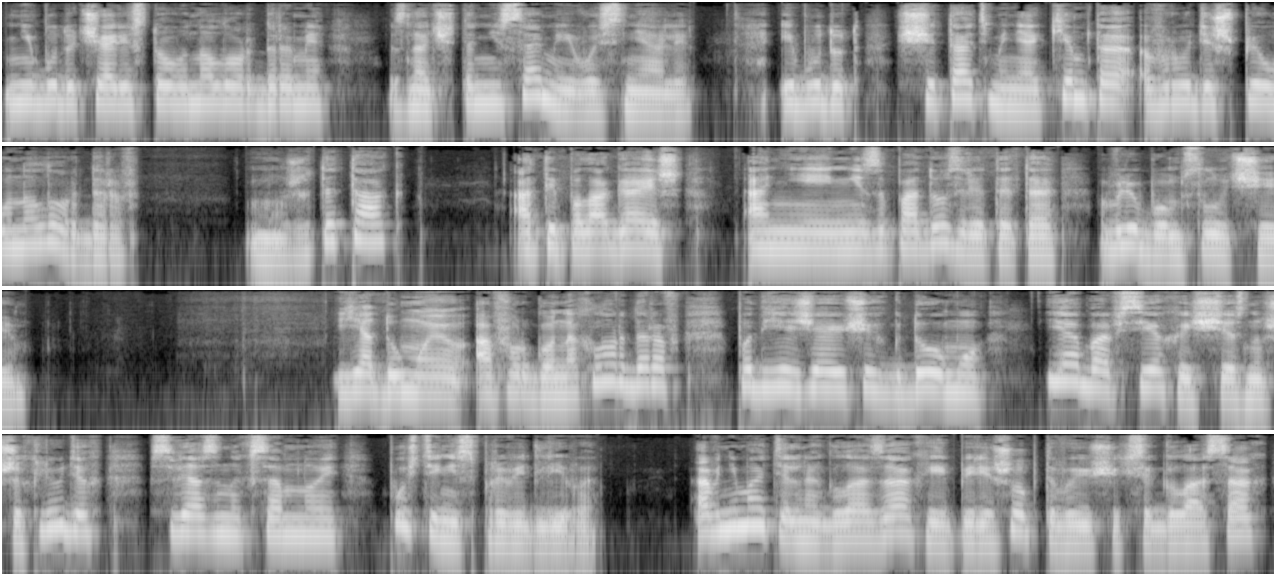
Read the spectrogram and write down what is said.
не будучи арестована лордерами, значит, они сами его сняли и будут считать меня кем-то вроде шпиона лордеров. Может и так. А ты полагаешь, они не заподозрят это в любом случае?» Я думаю о фургонах лордеров, подъезжающих к дому, и обо всех исчезнувших людях, связанных со мной, пусть и несправедливо. О внимательных глазах и перешептывающихся голосах,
